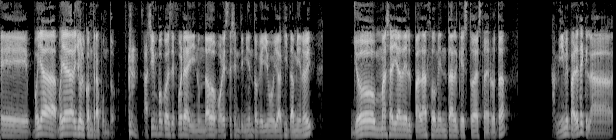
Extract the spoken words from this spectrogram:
eh, voy, a, voy a dar yo el contrapunto. Así un poco desde fuera, inundado por este sentimiento que llevo yo aquí también hoy. Yo, más allá del palazo mental que es toda esta derrota, a mí me parece que la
